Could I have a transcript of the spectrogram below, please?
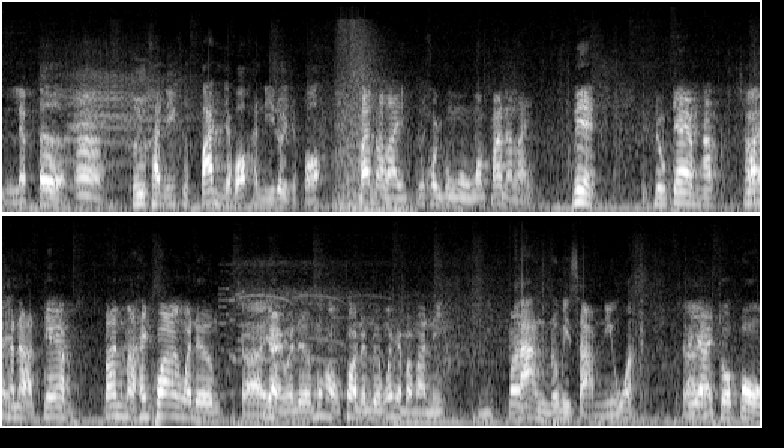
หรือ Raptor อ่าคือคันนี้คือปั้นเฉพาะคันนี้โดยเฉพาะ ปั้นอะไร ทุกคนคงงงว่าปั้นอะไร นี่ดูแก้มครับใช่ ว่าขนาดแก้มปั้นมาให้กว้างกว่าเดิม ใช่ใหญ่กว่าเดิมพวกของฟอร์ดเดิมๆก็จะประมาณนี้ ข้างหนึ่งต้องมี 3 นิ้วอะขยายตัวโป่ง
